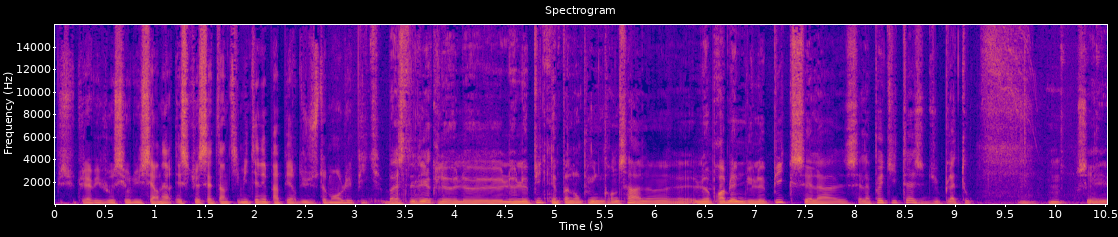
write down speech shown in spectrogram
puisque tu l'avais vu aussi au Lucernaire, est-ce que cette intimité n'est pas perdue justement au Le Pic Bah, C'est-à-dire que le, le, le- le Pic n'est pas non plus une grande salle. hein. Le problème du Le Pic, c'est la, c'est la petitesse du plateau. Mm. C'est-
